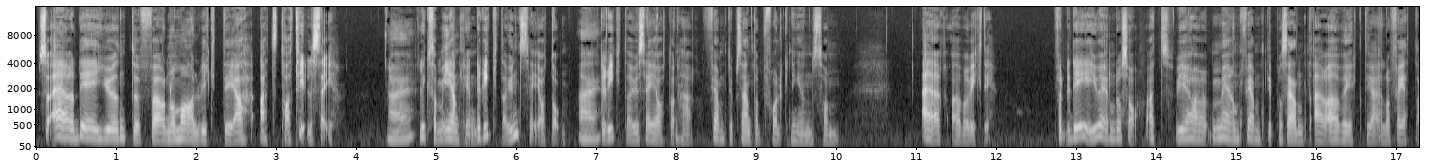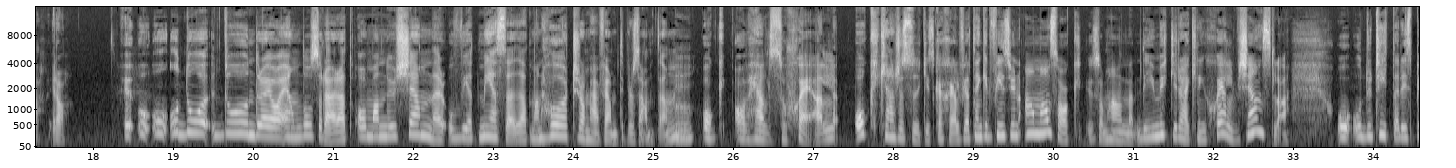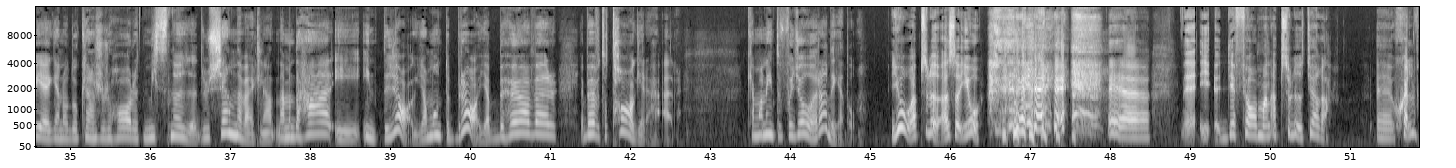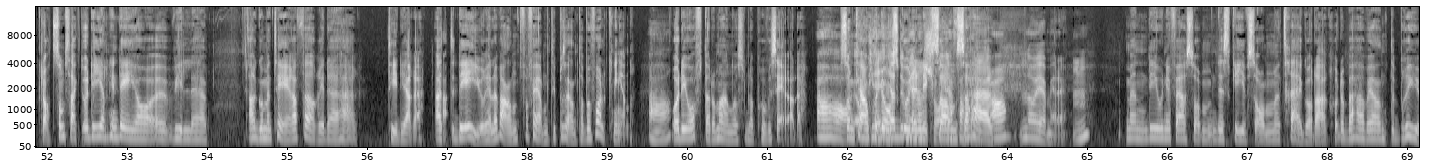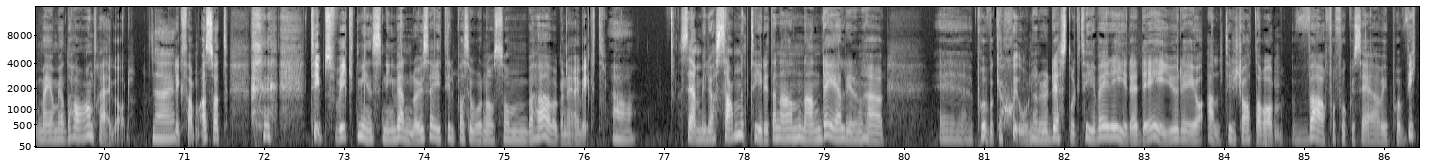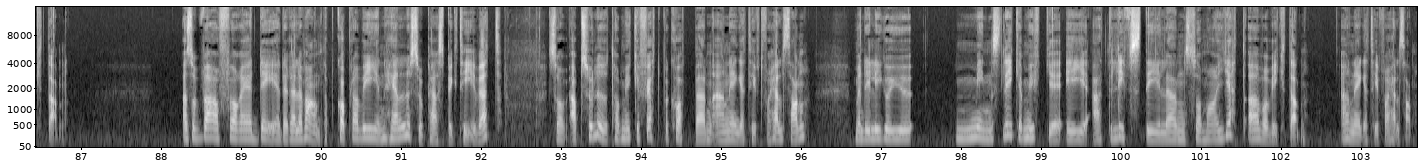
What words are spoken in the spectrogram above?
så är det ju inte för normalviktiga att ta till sig. Nej. Liksom egentligen, det riktar ju inte sig åt dem. Nej. Det riktar ju sig åt den här 50 procent av befolkningen som är överviktig. För det är ju ändå så att vi har mer än 50 procent är överviktiga eller feta idag. Eh, och, och, och då, då, undrar jag ändå sådär att om man nu känner och vet med sig att man hör till de här 50 procenten mm. och av hälsoskäl och kanske psykiska skäl. För jag tänker det finns ju en annan sak som handlar Det är ju mycket det här kring självkänsla. Och, och, du tittar i spegeln och då kanske du har ett missnöje. Du känner verkligen att Nej, men det här är inte jag. Jag mår inte bra. Jag behöver, jag behöver ta tag i det här. Kan man inte få göra det då? Jo, absolut. Alltså, jo. Eh, eh, det får man absolut göra. Eh, självklart, som sagt. Och det är egentligen det jag vill argumentera för i det här tidigare. Att det är ju relevant för 50 procent av befolkningen. Ja. Och det är ofta de andra som blir provocerade. Aha, som kanske okay, då ja, skulle liksom så, så här. Ja, nu är jag med dig. Mm. Men det är ungefär som det skrivs om trädgårdar och då behöver jag inte bry mig om jag inte har en trädgård. Nej. Liksom. Alltså att tips för viktminskning vänder ju sig till personer som behöver gå ner i vikt. Ja. Sen vill jag samtidigt en annan del i den här eh, provokationen och det destruktiva i det, det är ju det jag alltid tjatar om. Varför fokuserar vi på vikten? Alltså varför är det det relevanta? Kopplar vi in hälsoperspektivet så absolut, har mycket fett på kroppen är negativt för hälsan. Men det ligger ju minst lika mycket i att livsstilen som har gett övervikten är negativ för hälsan.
